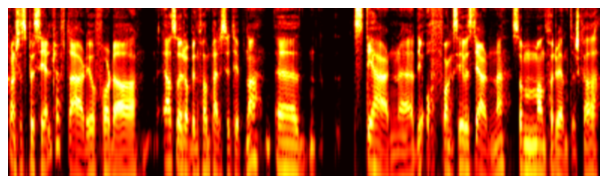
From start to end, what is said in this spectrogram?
kanskje spesielt tøft er det jo for da altså Robin van Persie-typene. Eh, stjerne, de offensive stjernene som man forventer skal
